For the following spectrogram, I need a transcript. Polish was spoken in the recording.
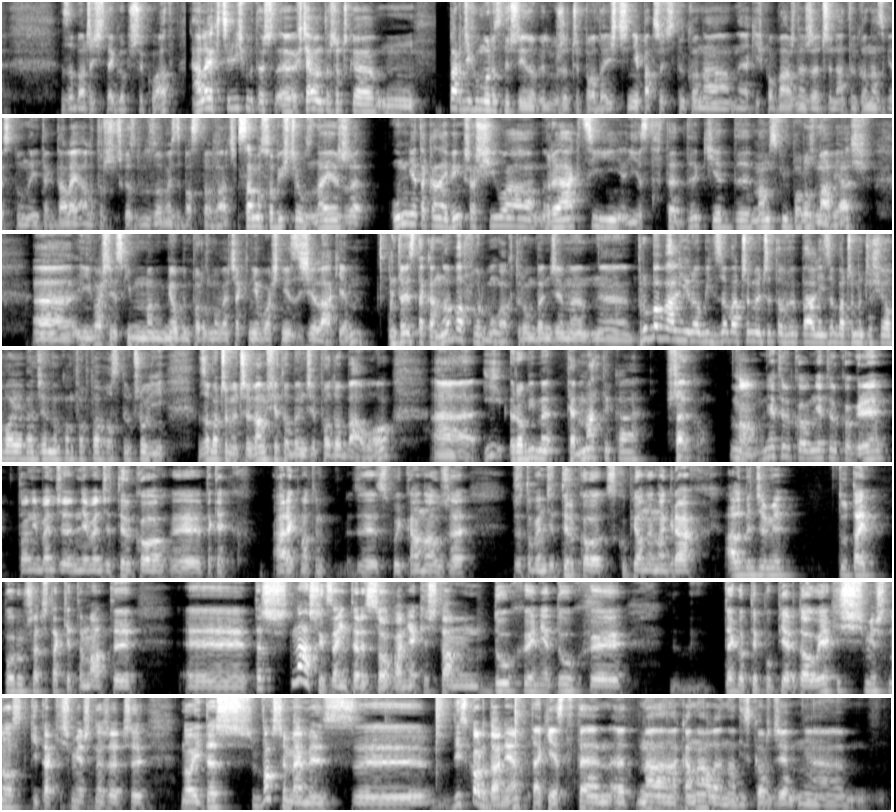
zobaczyć tego przykład. Ale chcieliśmy też, e, chciałem troszeczkę mm, bardziej humorystycznie do wielu rzeczy podejść, nie patrzeć tylko na, jakieś poważne rzeczy, na tylko na zwiastuny i tak dalej, ale troszeczkę zluzować, zbastować. Sam osobiście uznaję, że u mnie taka największa siła reakcji jest wtedy, kiedy mam z kim porozmawiać. E, I właśnie z kim miałbym porozmawiać, jak nie właśnie z zielakiem. To jest taka nowa formuła, którą będziemy e, próbowali robić. Zobaczymy, czy to wypali, zobaczymy, czy się oboje będziemy komfortowo z tym czuli, zobaczymy, czy Wam się to będzie podobało. E, I robimy tematykę wszelką. No, nie tylko, nie tylko gry. To nie będzie, nie będzie tylko, tak jak Arek ma ten swój kanał, że, że to będzie tylko skupione na grach, ale będziemy tutaj poruszać takie tematy y, też naszych zainteresowań, jakieś tam duchy, nieduchy, tego typu pierdoły, jakieś śmiesznostki, takie śmieszne rzeczy, no i też wasze memy z y, Discorda, nie? Tak jest, ten, e, na kanale, na Discordzie e,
